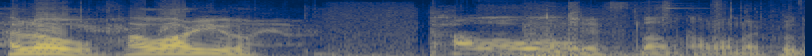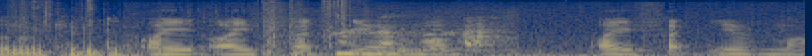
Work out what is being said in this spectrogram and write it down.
Hello, how are you? Kes lan amına kodumun Kürdü. I, I fuck your mom. I fuck your mom.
